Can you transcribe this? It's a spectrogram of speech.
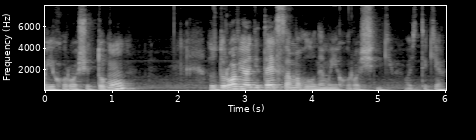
мої хороші. Тому здоров'я дітей саме головне, мої хорошенькі. Ось таке.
